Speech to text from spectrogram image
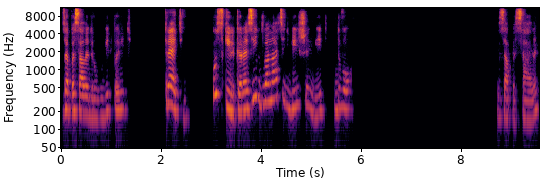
Записали другу відповідь. Третє. У скільки разів 12 більше від 2? Записали.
